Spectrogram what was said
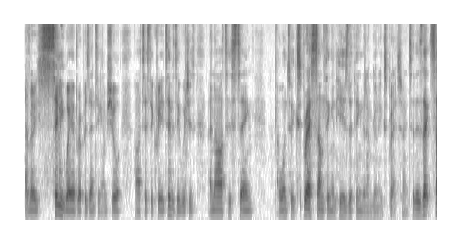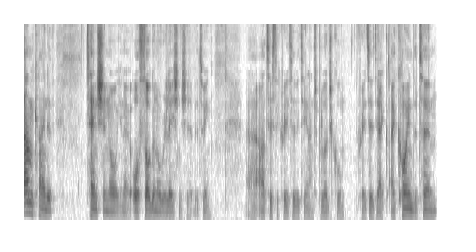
a very silly way of representing, I'm sure, artistic creativity, which is an artist saying, I want to express something and here's the thing that I'm going to express, right? So there's that some kind of tension or, you know, orthogonal relationship between uh, artistic creativity and anthropological creativity. I, I coined the term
